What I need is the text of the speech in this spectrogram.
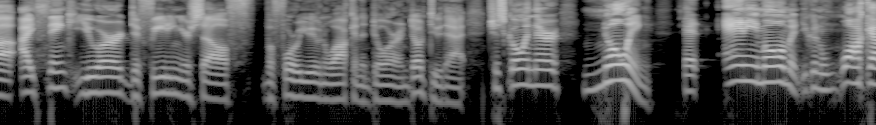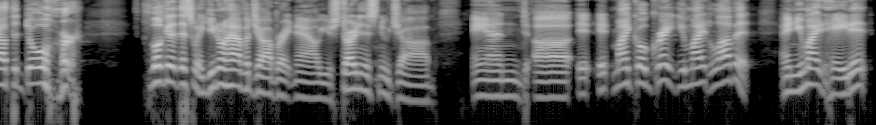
Uh, I think you are defeating yourself before you even walk in the door, and don't do that. Just go in there knowing at any moment you can walk out the door. Look at it this way: you don't have a job right now. You're starting this new job, and uh, it it might go great. You might love it, and you might hate it.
